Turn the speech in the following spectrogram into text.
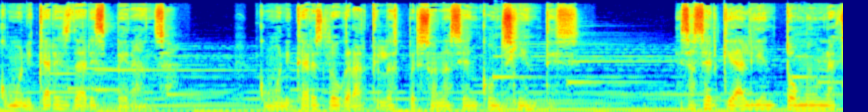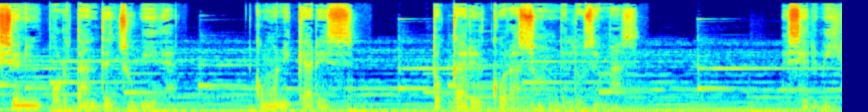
Comunicar es dar esperanza. Comunicar es lograr que las personas sean conscientes es hacer que alguien tome una acción importante en su vida. Comunicar es tocar el corazón de los demás. Es servir.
